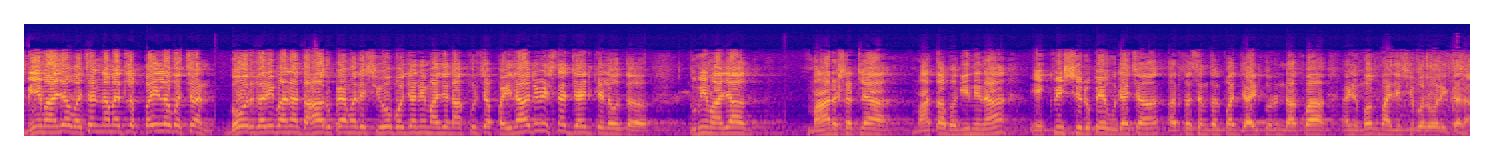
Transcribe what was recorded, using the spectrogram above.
मी माझ्या वचननाम्यातलं पहिलं वचन गोर गरिबांना दहा रुपयामध्ये शिवभोजन हे माझ्या नागपूरच्या पहिल्या अधिवेशनात जाहीर केलं होतं. तुम्ही माझ्या महाराष्ट्रातल्या माता भगिनींना एकवीसशे रुपये उद्याच्या अर्थसंकल्पात जाहीर करून दाखवा आणि मग माझ्याशी बरोबरी करा.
